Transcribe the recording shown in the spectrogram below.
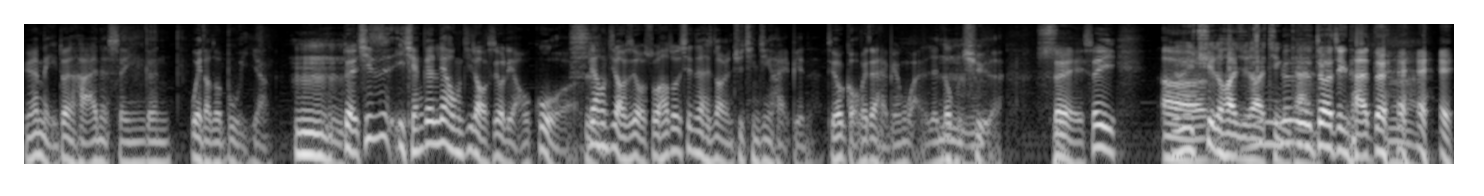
原来每一段海岸的声音跟味道都不一样。嗯，对，其实以前跟廖鸿基老师有聊过，廖鸿基老师有说，他说现在很少人去亲近海边的，只有狗会在海边玩，人都不去了。是，对，所以因呃为，去的话就是要静滩，就，要静滩。对，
